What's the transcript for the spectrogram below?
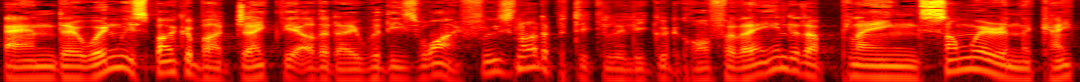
And uh, when we spoke about Jake the other day with his wife, who's not a particularly good golfer, they ended up playing somewhere in the Cape.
